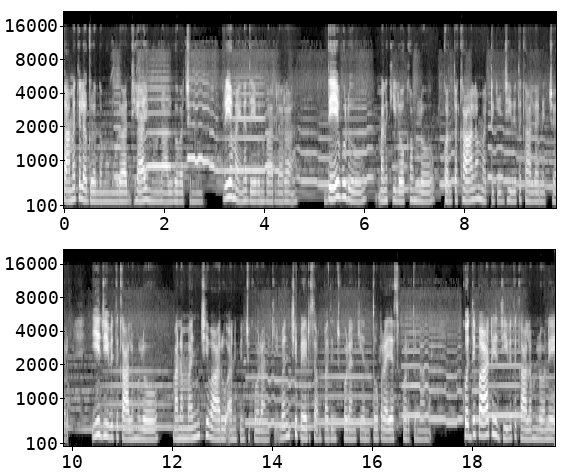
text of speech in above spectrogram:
సామెతల గ్రంథము మూడో అధ్యాయము నాలుగో వచనము. ప్రియమైన దేవుని వార్లరా దేవుడు మనకి ఈ లోకంలో కొంతకాలం మట్టికి జీవిత కాలాన్ని ఇచ్చారు. ఈ జీవిత కాలంలో మనం మంచి వారు అనిపించుకోవడానికి మంచి పేరు సంపాదించుకోవడానికి ఎంతో ప్రయాసపడుతున్నాము. కొద్దిపాటి జీవిత కాలంలోనే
